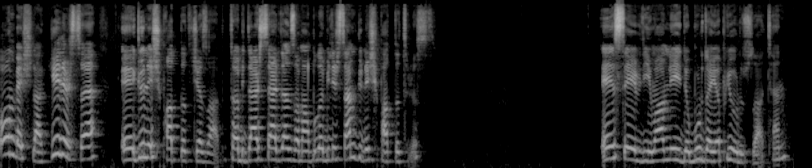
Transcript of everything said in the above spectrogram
15 like gelirse e, güneşi patlatacağız abi. Tabi derslerden zaman bulabilirsem güneşi patlatırız. En sevdiğim hamleyi de burada yapıyoruz zaten.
